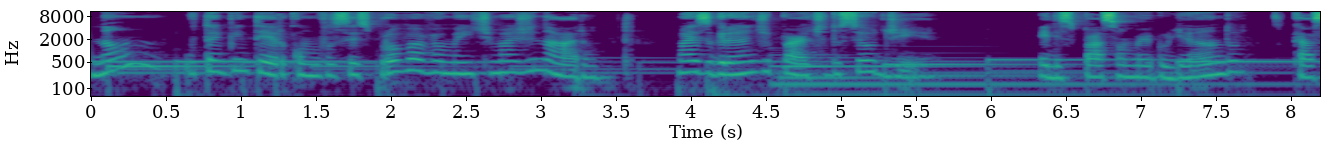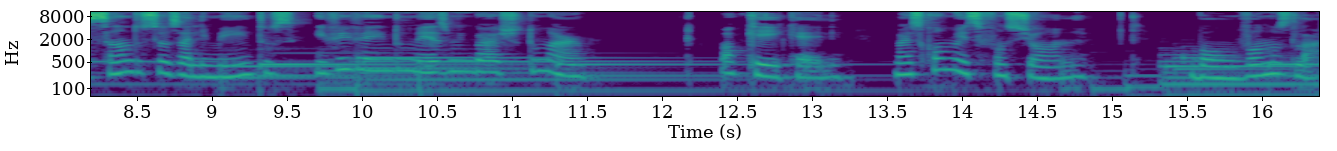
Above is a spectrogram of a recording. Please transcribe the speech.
Não o tempo inteiro, como vocês provavelmente imaginaram, mas grande parte do seu dia. Eles passam mergulhando, caçando seus alimentos e vivendo mesmo embaixo do mar. Ok, Kelly, mas como isso funciona? Bom, vamos lá.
